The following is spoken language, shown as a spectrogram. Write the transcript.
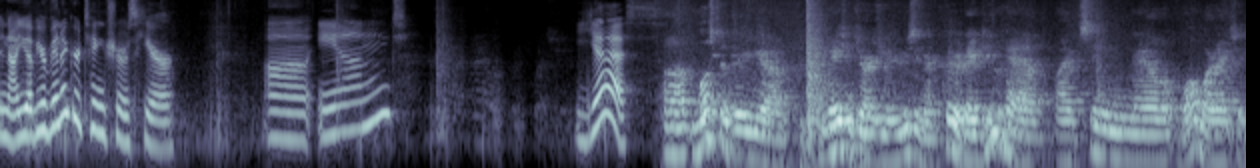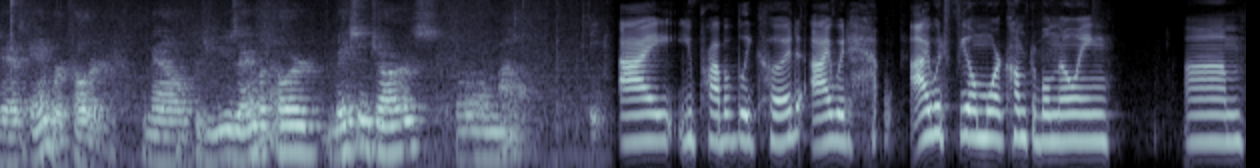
So now you have your vinegar tinctures here, uh, and yes. Uh, Most of the uh, mason jars you're using are clear. They do have, I've seen now, Walmart actually has amber colored. Now, could you use amber colored mason jars? Um, I you probably could. I would I would feel more comfortable knowing. Um,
